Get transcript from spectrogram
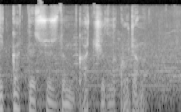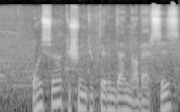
Dikkatle süzdüm kaç yıllık hocamı. Oysa düşündüklerimden habersiz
